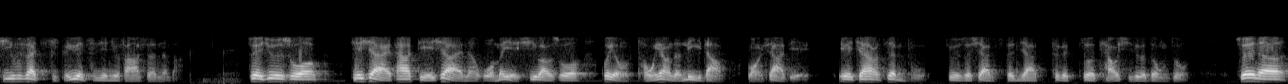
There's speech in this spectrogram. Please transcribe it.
几乎在几个月之间就发生了嘛。所以就是说，接下来它跌下来呢，我们也希望说会有同样的力道往下跌，因为加上政府。就是说，现在增加这个做调息这个动作，所以呢，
